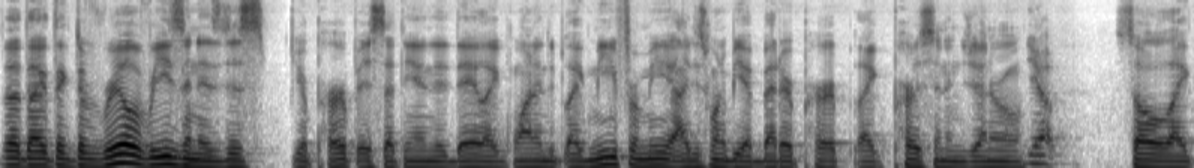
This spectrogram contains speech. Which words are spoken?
the like, like the real reason is just your purpose at the end of the day like wanting to like me for me i just want to be a better per like person in general Yep. so like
